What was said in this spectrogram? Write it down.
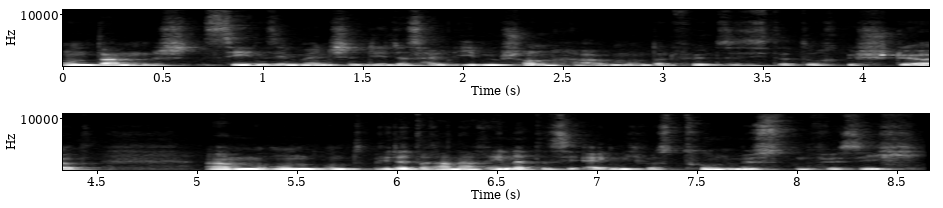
Und dann sehen sie Menschen, die das halt eben schon haben und dann fühlen sie sich dadurch gestört ähm, und, und wieder daran erinnert, dass sie eigentlich was tun müssten für sich.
